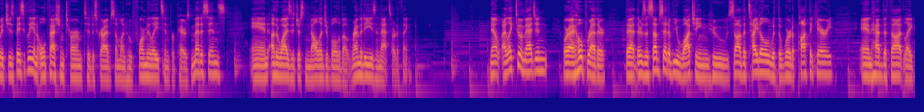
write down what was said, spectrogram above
which is basically an old-fashioned term to describe someone who formulates and prepares medicines, and otherwise is just knowledgeable about remedies and that sort of thing. Now, I like to imagine, or I hope rather, that there's a subset of you watching who saw the title with the word apothecary and had the thought like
